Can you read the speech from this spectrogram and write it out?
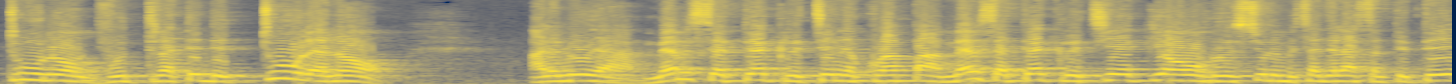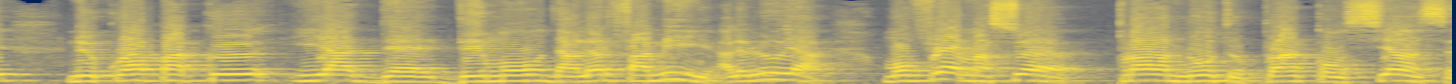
tout nom, vous traiter de tous les noms. Alléluia. Même certains chrétiens ne croient pas. Même certains chrétiens qui ont reçu le message de la sainteté ne croient pas qu'il y a des démons dans leur famille. Alléluia. Mon frère, ma soeur, prends notre, prends conscience.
